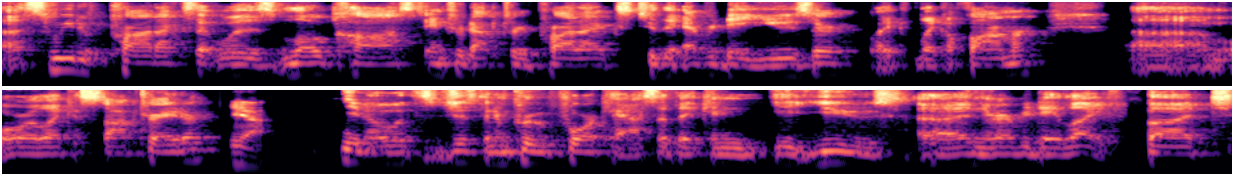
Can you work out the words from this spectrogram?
a suite of products that was low cost introductory products to the everyday user, like like a farmer um, or like a stock trader. Yeah you know, it's just an improved forecast that they can use uh, in their everyday life. But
